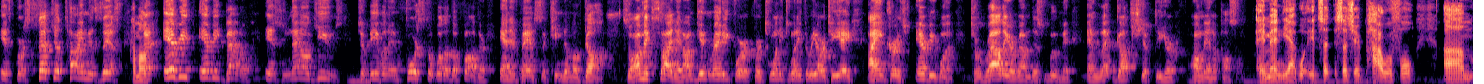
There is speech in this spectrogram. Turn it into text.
is for such a time as this. Come on. That every every battle is now used to be able to enforce the will of the Father and advance the kingdom of God. So I'm excited. I'm getting ready for, for 2023 RTA. I encourage everyone to rally around this movement and let God shift the earth. Amen, Apostle. Amen. Yeah, well, it's a, such a powerful um,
